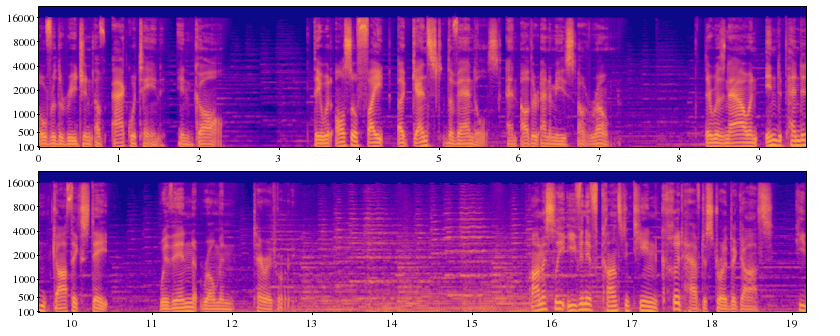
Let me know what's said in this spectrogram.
over the region of Aquitaine in Gaul. They would also fight against the Vandals and other enemies of Rome. There was now an independent Gothic state within Roman territory. Honestly, even if Constantine could have destroyed the Goths, he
